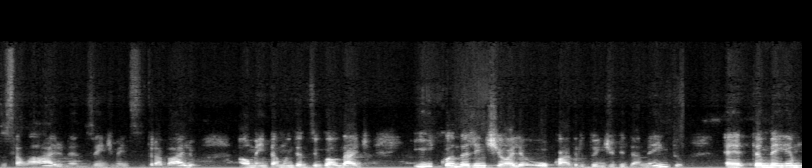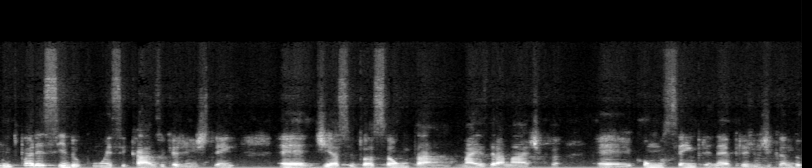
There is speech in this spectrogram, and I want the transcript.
do salário, né, dos rendimentos do trabalho, aumenta muito a desigualdade. E quando a gente olha o quadro do endividamento, é, também é muito parecido com esse caso que a gente tem é, de a situação estar tá mais dramática, é, como sempre, né, prejudicando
